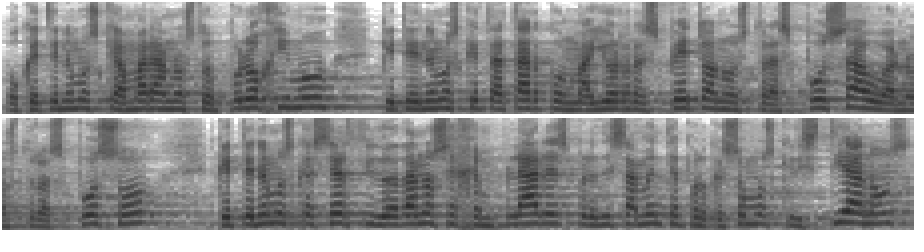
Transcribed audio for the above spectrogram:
o que tenemos que amar a nuestro prójimo, que tenemos que tratar con mayor respeto a nuestra esposa o a nuestro esposo, que tenemos que ser ciudadanos ejemplares precisamente porque somos cristianos,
